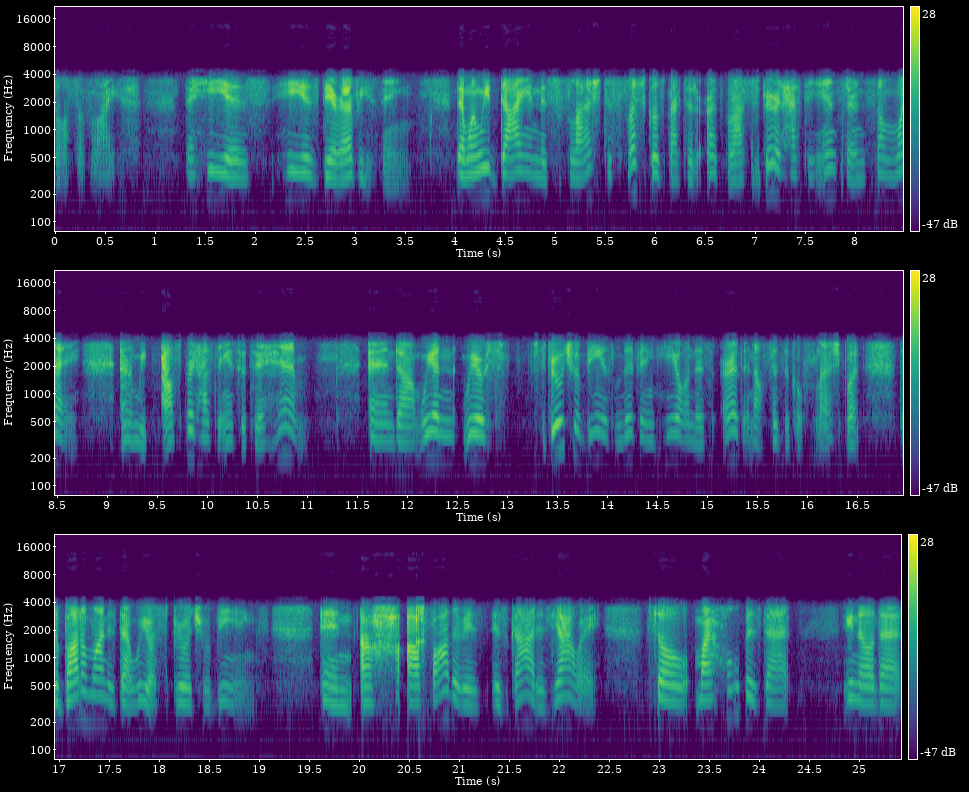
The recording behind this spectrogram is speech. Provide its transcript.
source of life, that He is He is their everything. That when we die in this flesh, this flesh goes back to the earth, but our spirit has to answer in some way, and we, our spirit has to answer to Him. And uh, we are we are spiritual beings living here on this earth in our physical flesh, but the bottom line is that we are spiritual beings, and our our Father is is God, is Yahweh. So my hope is that, you know, that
